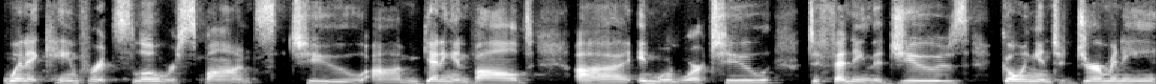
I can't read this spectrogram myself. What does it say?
when it came for its slow response to um, getting involved uh, in World War II, defending the Jews, going into Germany,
